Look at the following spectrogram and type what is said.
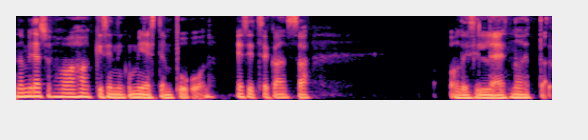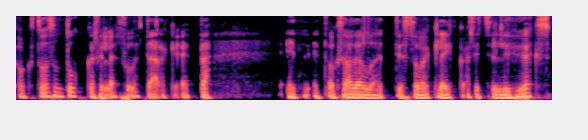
no mitä jos mä vaan hankkisin niin kuin miesten puvun. Ja sitten se kanssa oli silleen, että no, että onko tuo sun tukka sille sulle tärkeä, että et, et onko sä ajatellut, että jos sä vaikka leikkaisit sen lyhyeksi.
